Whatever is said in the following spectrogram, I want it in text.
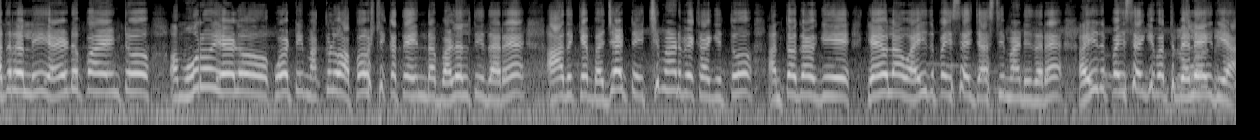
ಅದರಲ್ಲಿ ಎರಡು ಪಾಯಿಂಟು ಮೂರು ಏಳು ಕೋಟಿ ಮಕ್ಕಳು ಅಪೌಷ್ಟಿಕತೆಯಿಂದ ಬಳಲ್ತಿದ್ದಾರೆ. ಅದಕ್ಕೆ ಬಜೆಟ್ ಹೆಚ್ಚು ಮಾಡಬೇಕಾಗಿತ್ತು. ಅಂಥದ್ದಾಗಿ ಕೇವಲ ಐದು ಪೈಸೆ ಜಾಸ್ತಿ ಮಾಡಿದ್ದಾರೆ. ಐದು ಪೈಸೆಗೆ ಇವತ್ತು ಬೆಲೆ ಇದೆಯಾ?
